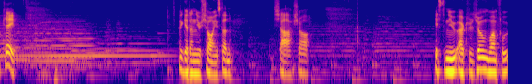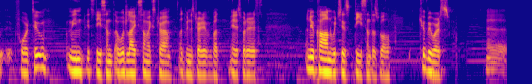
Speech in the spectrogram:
okay. We get a new Shah instead. Shah, Shah is the new Archer Drone 142. I mean, it's decent. I would like some extra administrative, but it is what it is. A new Khan, which is decent as well. Could be worse. Uh,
